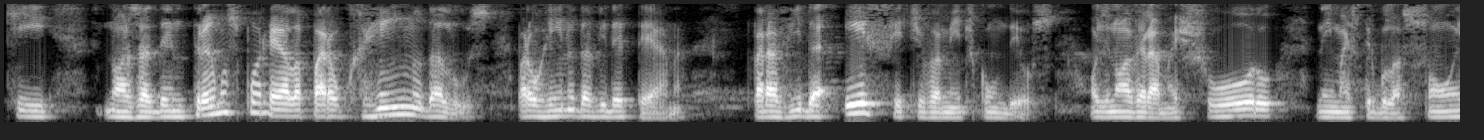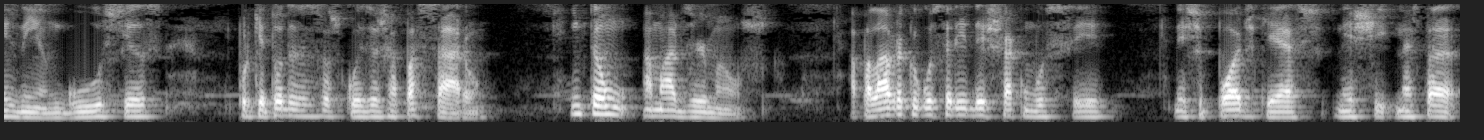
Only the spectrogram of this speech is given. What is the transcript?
que nós adentramos por ela para o reino da luz, para o reino da vida eterna, para a vida efetivamente com Deus, onde não haverá mais choro, nem mais tribulações, nem angústias, porque todas essas coisas já passaram. Então, amados irmãos, a palavra que eu gostaria de deixar com você neste podcast, neste, nesta,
